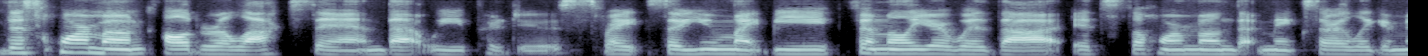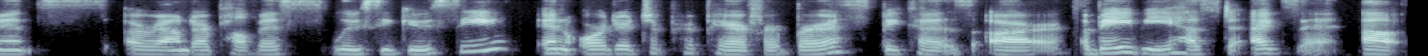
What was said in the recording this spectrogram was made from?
this hormone called relaxin that we produce, right? So you might be familiar with that. It's the hormone that makes our ligaments around our pelvis loosey goosey in order to prepare for birth because our a baby has to exit out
